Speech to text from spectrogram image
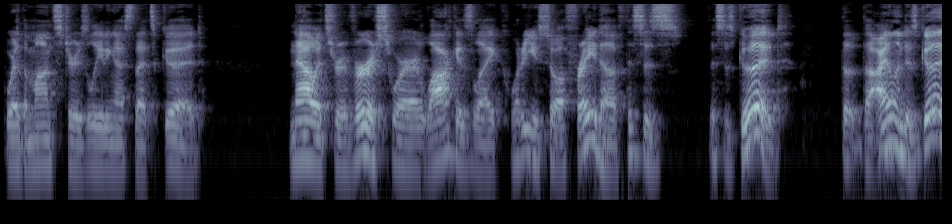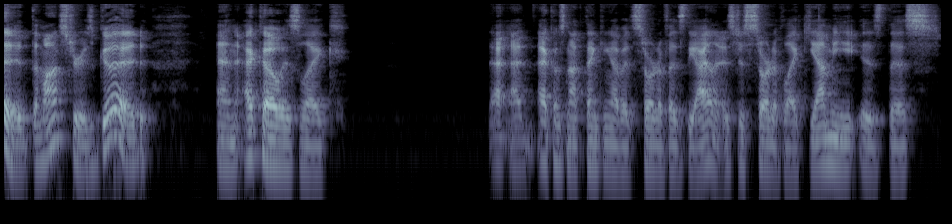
where the monster is leading us that's good now it's reverse where Locke is like what are you so afraid of this is this is good the the island is good the monster is good and Eko is like Eko's not thinking of it sort of as the island. It's just sort of like yemi is this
